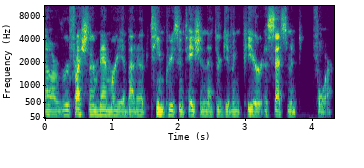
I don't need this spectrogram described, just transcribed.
uh, refresh their memory about a team presentation that they're giving peer assessment for.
